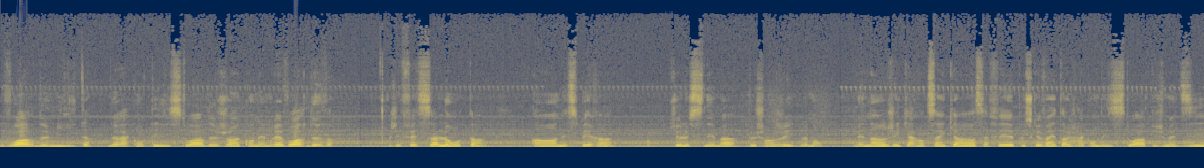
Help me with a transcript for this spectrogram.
voire de militant, de raconter l'histoire de gens qu'on aimerait voir devant. J'ai fait ça longtemps en espérant le cinéma peut changer le monde. Maintenant, j'ai 45 ans, ça fait plus que 20 ans que je raconte des histoires, puis je me dis,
